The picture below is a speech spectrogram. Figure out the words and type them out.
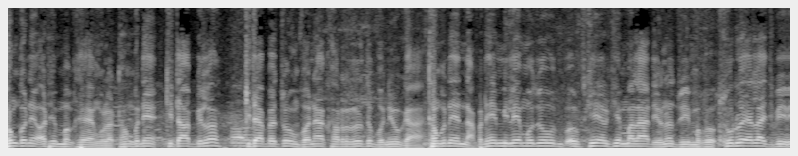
थङ्कोने अठे मख याङ्गुला थङ्कोने किताब बिल किताब चो बना खरर त बन्यो गा थङ्कोने नापने मिले मजो के के मला दियो न जुइ मखो सुरु जिबि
